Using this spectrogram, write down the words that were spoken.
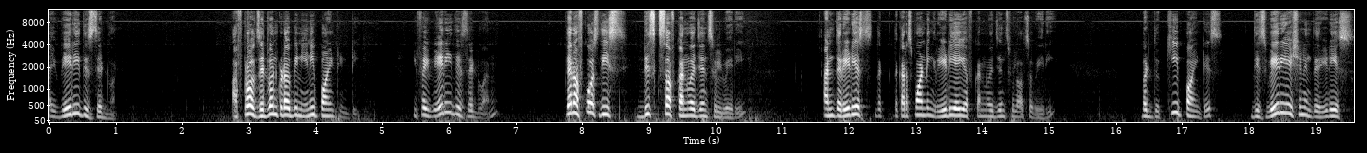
I vary this z1 after all z1 could have been any point in t. If I vary this z1 then of course these disks of convergence will vary and the radius the, the corresponding radii of convergence will also vary. But the key point is this variation in the radius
